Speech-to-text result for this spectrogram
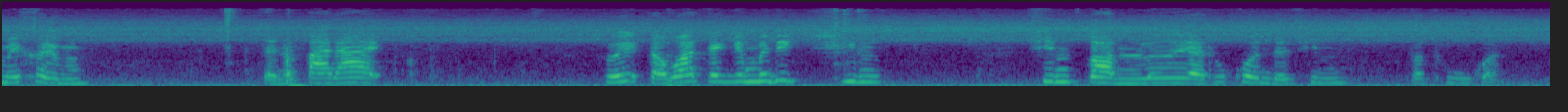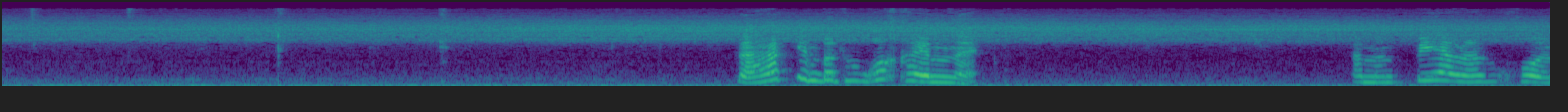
ไม่เค็ม แต่น้ำปลาได้ เฮ้ย แต่ว่าแจ็คยังไม่ได้ชิม ชิมต่อนเลยอะทุกคนเดี๋ยวชิมปลาทูก่อน แต่ถ้ากินปลาทูก็เค็มหน่อยแต่มันเปรี้ยวแล้วทุกคน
